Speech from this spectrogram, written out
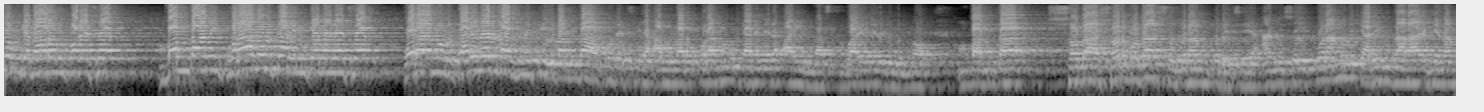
সঙ্গে ধারণ করেছে। বান্দা আমি কোরআনুল কারিমকে মেনেছে। কোরআনুল কারিমের রাজনীতি বান্দা করেছে। আল্লাহর কোরআনুল কারিমের আইন বাস্তবায়নের জন্য বান্দা সদা সর্বদা সংগ্রাম করেছে। আমি সেই কোরআনুল কারিম দ্বারায় গেলাম।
